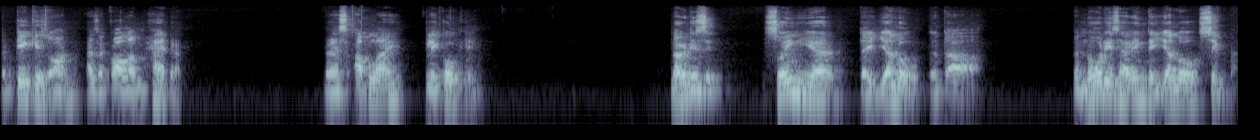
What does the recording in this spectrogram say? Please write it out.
the tick is on as a column header press apply click ok. Now it is showing here the yellow the, the, the node is having the yellow signal.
